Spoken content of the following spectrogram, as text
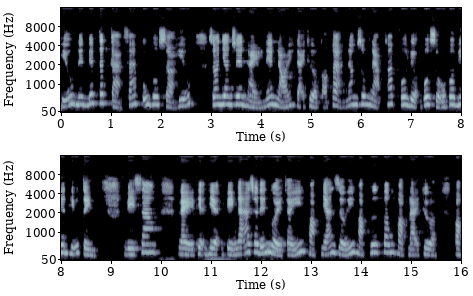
hữu nên biết tất cả pháp cũng vô sở hữu. Do nhân duyên này nên nói đại thừa có khả năng dung nạp khắp vô lượng vô số vô biên hữu tình. Vì sao? Này thiện hiện vì ngã cho đến người thấy hoặc nhãn giới hoặc hư không hoặc đại thừa hoặc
